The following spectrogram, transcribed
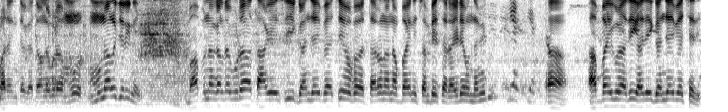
మరి ఇంత గతంలో కూడా మూడు నాలుగు జరిగినాయి. బాబు నగర్లో కూడా తాగేసి గంజాయి బ్యాచ్ ఒక తరుణ్ అబ్బాయిని చంపేశారు. ఐడియా ఉందా మీకు? అబ్బాయి కూడా అది అది గంజాయి బ్యాచ్ అది.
